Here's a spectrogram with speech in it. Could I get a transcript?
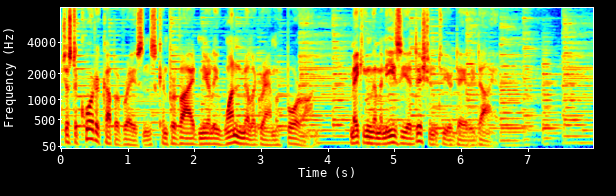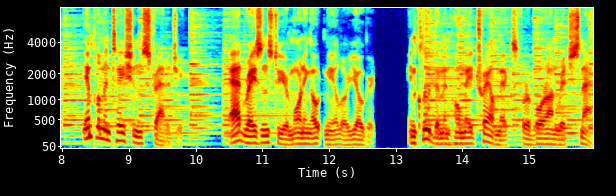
just a quarter cup of raisins can provide nearly 1 milligram of boron, making them an easy addition to your daily diet. Implementation strategy. Add raisins to your morning oatmeal or yogurt. Include them in homemade trail mix for a boron-rich snack.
